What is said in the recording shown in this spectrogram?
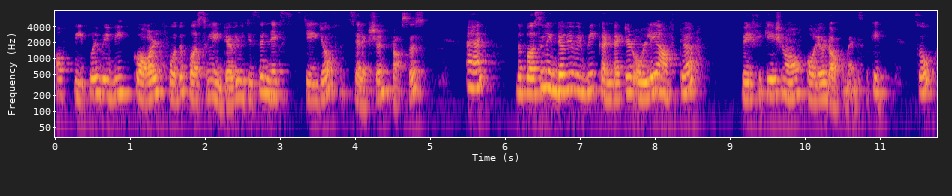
of people will be called for the personal interview which is the next stage of selection process and the personal interview will be conducted only after verification of all your documents okay so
